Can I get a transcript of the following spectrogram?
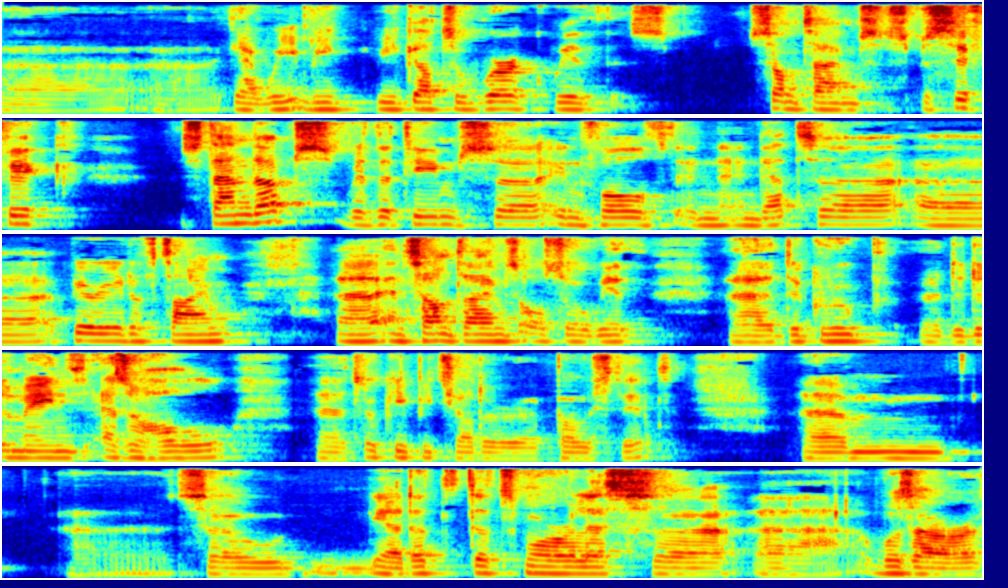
uh, uh, yeah, we, we, we got to work with sometimes specific stand-ups with the teams uh, involved in, in that uh, uh, period of time. Uh, and sometimes also with uh, the group, the domains as a whole, to keep each other posted. Um, so yeah, that's that's more or less was our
